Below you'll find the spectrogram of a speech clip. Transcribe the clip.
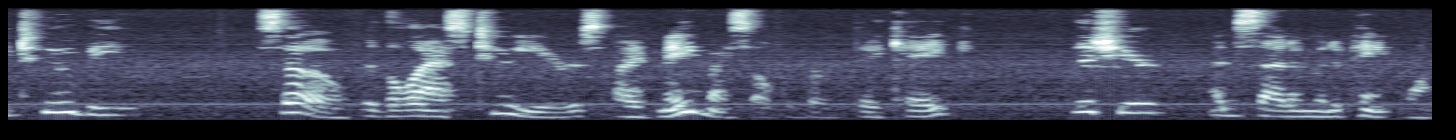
to be. So, for the last two years, I've made myself a birthday cake. This year, I decided I'm going to paint one.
